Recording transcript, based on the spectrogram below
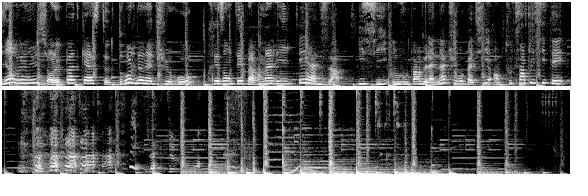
Bienvenue sur le podcast Drôle de Naturo, présenté par Marie et Adza. Ici, on vous parle de la naturopathie en toute simplicité. Exactement.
